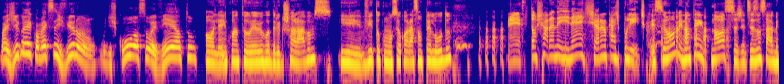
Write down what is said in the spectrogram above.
Mas digam aí como é que vocês viram o discurso, o evento. Olha, enquanto eu e o Rodrigo chorávamos e Vitor com o seu coração peludo. É, estão chorando aí, né? Chorando causa de político. Esse homem não tem. Nossa, gente, vocês não sabem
